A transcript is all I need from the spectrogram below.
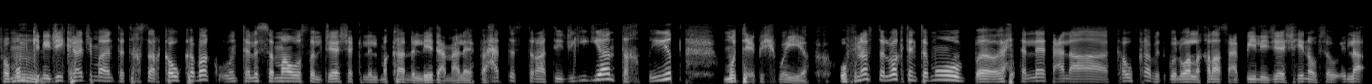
فممكن مم. يجيك هجمة أنت تخسر كوكبك وأنت لسه ما وصل جيشك للمكان اللي يدعم عليه. فحتى استراتيجيا تخطيط متعب شوية. وفي نفس الوقت أنت مو احتليت على كوكب تقول والله خلاص عبي لي جيش هنا وسوي لا.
